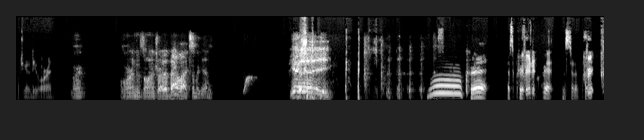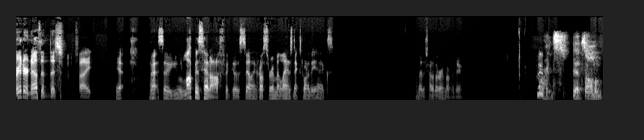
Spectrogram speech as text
What you gonna do, Orin? All right. Orin is going to try to battle axe him again. Yay! Woo, crit. That's crit, Crit for crit instead of crit. Crit, crit or nothing this fight. All right, so you lop his head off. It goes sailing across the room and lands next to one of the eggs. On the other side of the room over there. Orin spits on him,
